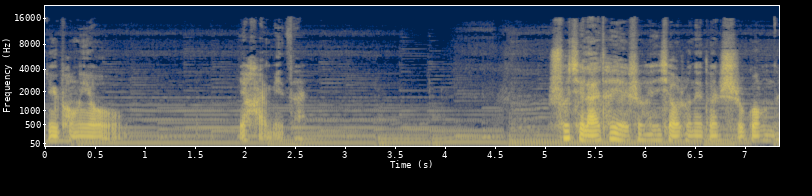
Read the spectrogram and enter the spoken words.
女朋友也还没在。说起来，他也是很享受那段时光的。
